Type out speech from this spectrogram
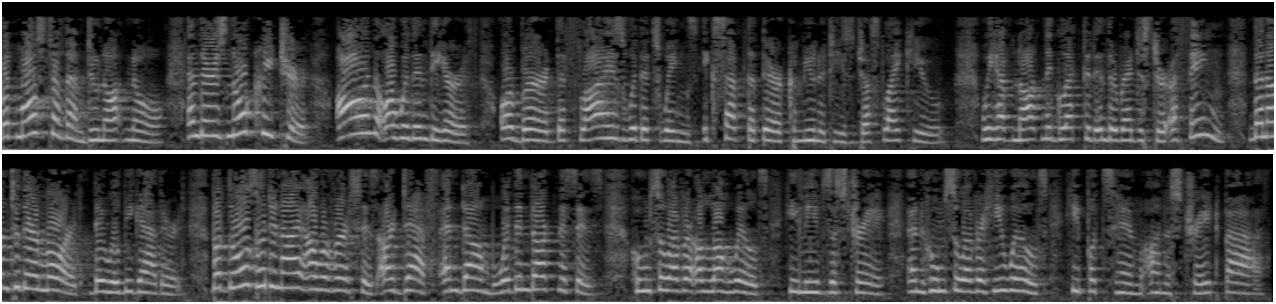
But most of them do not know. And there is no creature on or within the earth or bird that flies with its wings except that there are communities just like you. We have not neglected in the register a thing. Then unto their Lord they will be gathered. But those who deny our verses are deaf and dumb within darknesses. Whomsoever Allah wills, He leaves astray. And whomsoever He wills, He puts him on a straight path.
